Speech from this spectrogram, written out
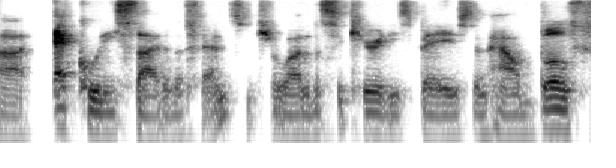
uh, equity side of the fence, which a lot of the securities based, and how both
